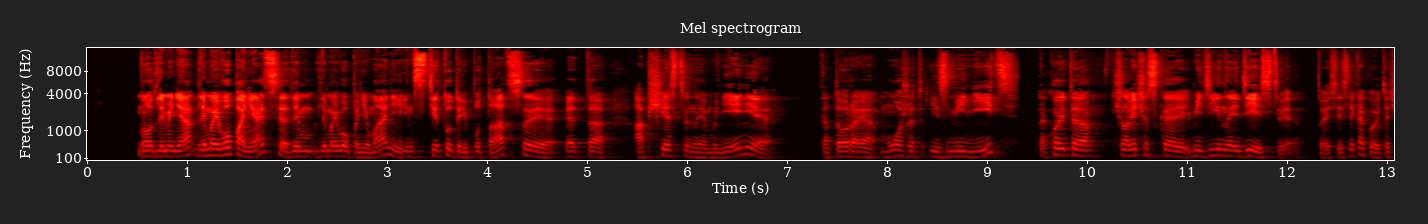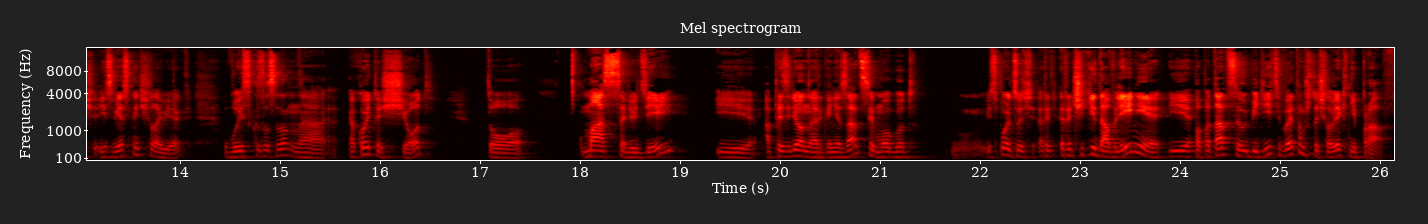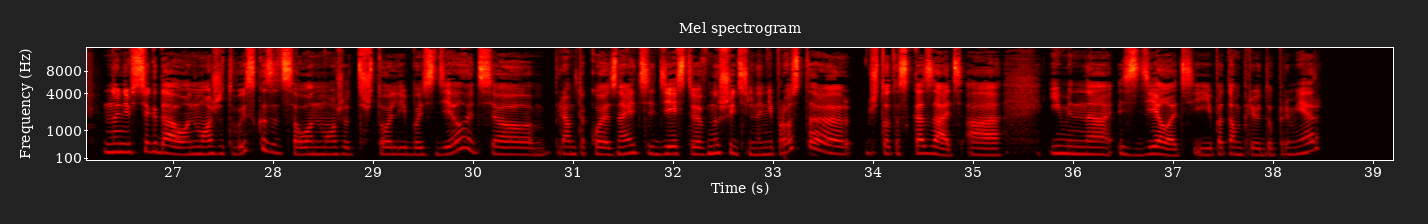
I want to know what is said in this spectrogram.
Но для меня, для моего понятия, для, для моего понимания, институт репутации — это общественное мнение, которое может изменить какое-то человеческое медийное действие. То есть, если какой-то известный человек высказался на какой-то счет, то масса людей и определенные организации могут использовать рычаги давления и попытаться убедить в этом, что человек не прав. Но не всегда он может высказаться, он может что-либо сделать, э, прям такое, знаете, действие внушительное, не просто что-то сказать, а именно сделать. И потом приведу пример.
